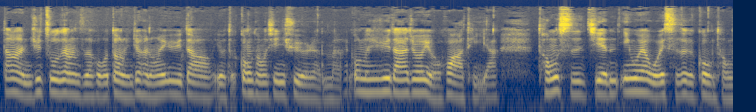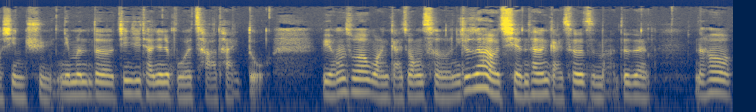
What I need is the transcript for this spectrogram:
当然你去做这样子的活动，你就很容易遇到有的共同兴趣的人嘛。共同兴趣大家就会有话题啊。同时间，因为要维持这个共同兴趣，你们的经济条件就不会差太多。比方说玩改装车，你就是要有钱才能改车子嘛，对不对？然后，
